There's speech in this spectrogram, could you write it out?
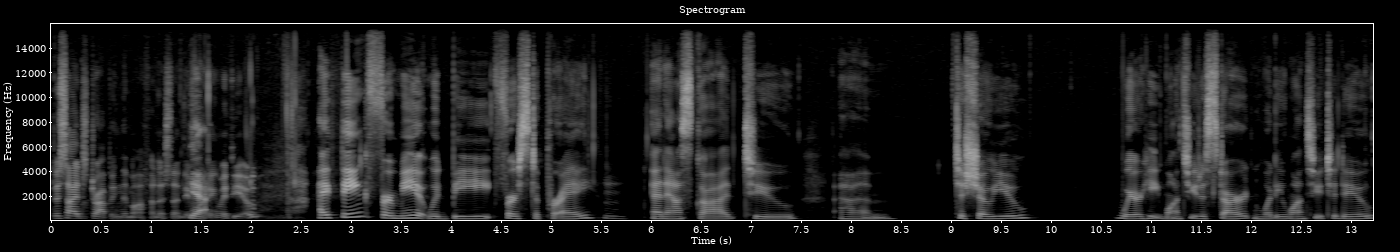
besides dropping them off on a Sunday Yeah. morning with you? I think for me, it would be first to pray Hmm. and ask God to um, to show you where He wants you to start and what He wants you to do.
